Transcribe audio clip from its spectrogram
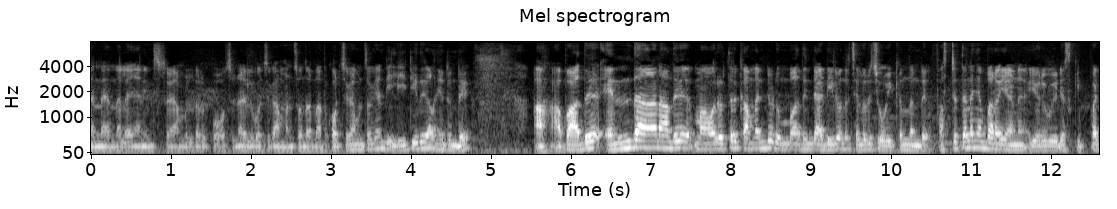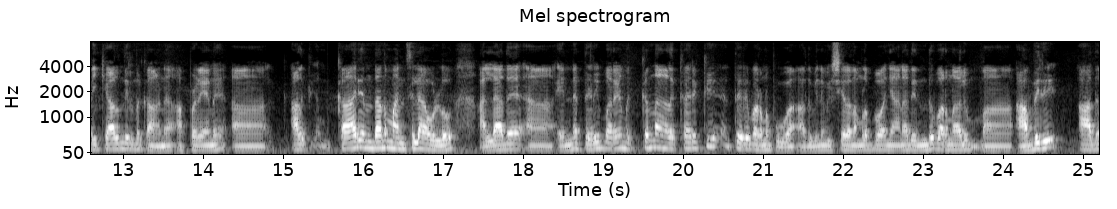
തന്നെ ഇന്നലെ ഞാൻ ഇൻസ്റ്റാഗ്രാമിലൊരു പോസ്റ്റിന്റെ ഇടയിൽ കുറച്ച് കമൻസ് അത് കുറച്ച് കമൻസ് ഒക്കെ ഞാൻ ഡിലീറ്റ് ചെയ്ത് കളഞ്ഞിട്ടുണ്ട്. ആ അപ്പോൾ അത് എന്താണ് അത് ഓരോരുത്തർ കമന്റ് ഇടുമ്പോൾ അതിന്റെ അടിയിൽ വന്ന് ചിലർ ചോദിക്കുന്നുണ്ട്. ഫസ്റ്റ് തന്നെ ഞാൻ പറയുകയാണ് ഈ ഒരു വീഡിയോ സ്കിപ്പ് അടിക്കാതെ ഇരുന്ന് കാണുക. അപ്പോഴാണ് ആൾക്ക് കാര്യം എന്താണെന്ന് മനസ്സിലാവുള്ളൂ. അല്ലാതെ എന്നെ തെറി പറയാൻ നിൽക്കുന്ന ആൾക്കാർക്ക് തെറി പറഞ്ഞു പോവുക. അത് പിന്നെ വിഷയമല്ല. നമ്മളിപ്പോൾ ഞാനത് എന്ത് പറഞ്ഞാലും അവർ അത്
